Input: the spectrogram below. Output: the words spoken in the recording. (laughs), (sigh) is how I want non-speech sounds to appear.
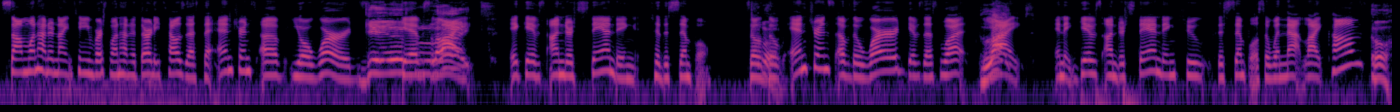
Psalm 119, verse 130 tells us the entrance of your words Give gives light. light. It gives understanding to the simple. So Come the entrance of the word gives us what? Light. And it gives understanding to the simple. So when that light comes, Oh,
